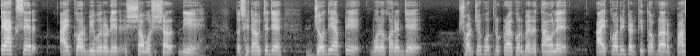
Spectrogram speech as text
ট্যাক্সের আয়কর বিবরণীর সমস্যা নিয়ে। তো সেটা হচ্ছে যে, যদি আপনি মনে করেন যে সঞ্চয়পত্র ক্রয় করবেন, তাহলে আয়কর রিটার্ন কিন্তু আপনার পাঁচ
